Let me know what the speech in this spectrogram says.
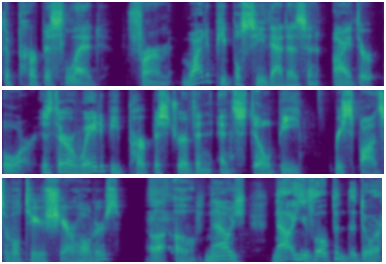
the purpose led firm. Why do people see that as an either or? Is there a way to be purpose driven and still be responsible to your shareholders? Uh oh. Now, now you've opened the door.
